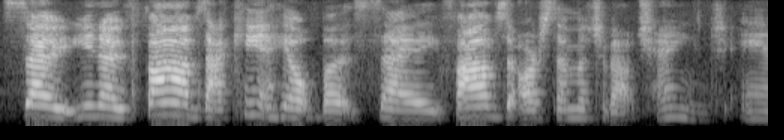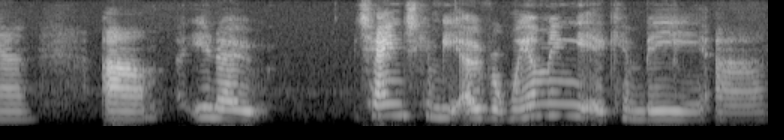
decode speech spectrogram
So, you know, fives, I can't help but say fives are so much about change. And, um, you know, change can be overwhelming. It can be um,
